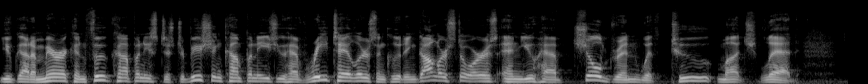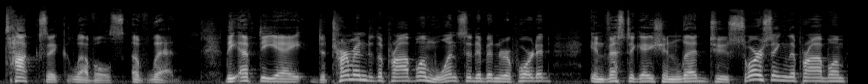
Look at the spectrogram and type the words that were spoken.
you've got American food companies, distribution companies, you have retailers, including dollar stores, and you have children with too much lead, toxic levels of lead. The FDA determined the problem once it had been reported. Investigation led to sourcing the problem,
